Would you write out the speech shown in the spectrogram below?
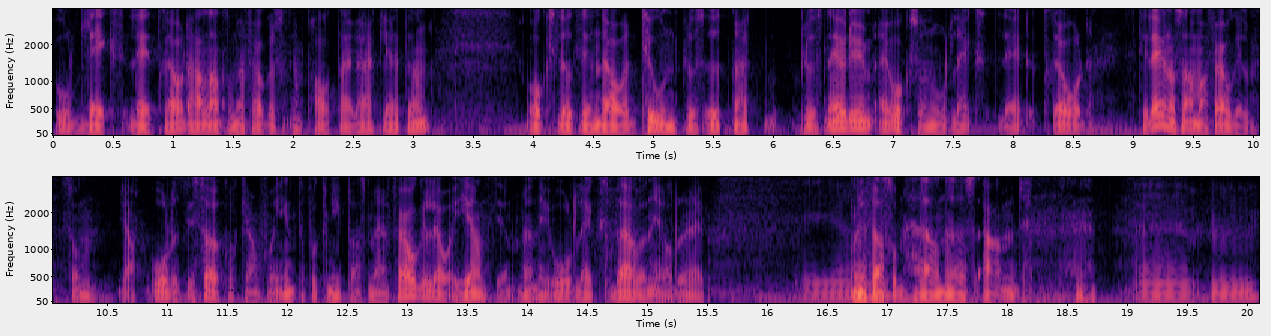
ordleksledtråd. Det handlar inte om en fågel som kan prata i verkligheten. Och slutligen då ton plus utmärkt plus neodym är också en ordleksledtråd. Till en och samma fågel som ja, ordet vi söker kanske inte förknippas med en fågel då egentligen. Men i ordleksvärlden gör det det. Ja. Ungefär som Härnös and. Eh, mm.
